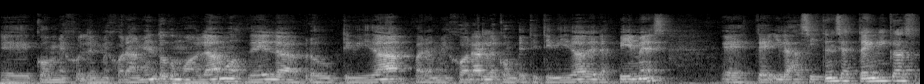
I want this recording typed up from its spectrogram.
eh, con el mejoramiento, como hablamos, de la productividad para mejorar la competitividad de las pymes. Este, y las asistencias técnicas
